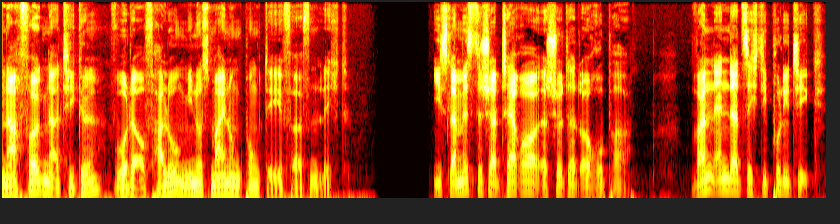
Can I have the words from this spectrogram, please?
nachfolgende Artikel wurde auf hallo-meinung.de veröffentlicht. Islamistischer Terror erschüttert Europa. Wann ändert sich die Politik?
